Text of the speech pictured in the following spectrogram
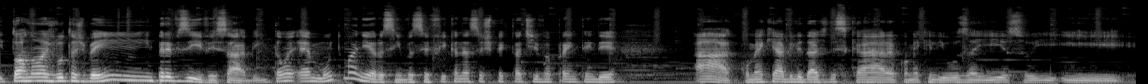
e tornam as lutas bem imprevisíveis, sabe? Então é, é muito maneiro, assim, você fica nessa expectativa pra entender. Ah, como é que é a habilidade desse cara, como é que ele usa isso e. e,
